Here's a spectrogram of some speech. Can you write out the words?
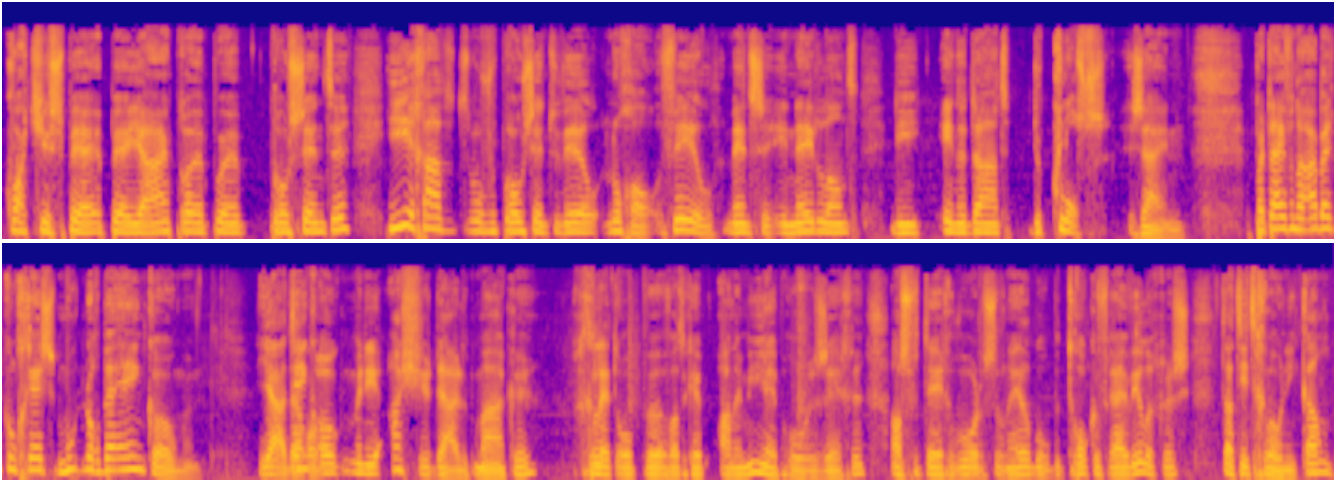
kwartjes per, per jaar, per, procenten. Hier gaat het over procentueel nogal veel mensen in Nederland... die inderdaad de klos zijn. Partij van de Arbeid-congres moet nog bijeenkomen. Ja, Ik denk daarom... ook meneer Ascher duidelijk maken gelet op uh, wat ik heb Annemie heb horen zeggen... als vertegenwoordigster van een heleboel betrokken vrijwilligers... dat dit gewoon niet kan.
